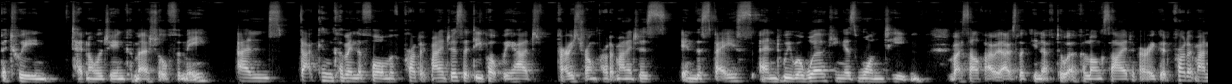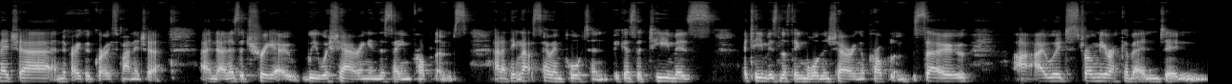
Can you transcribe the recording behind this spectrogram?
between technology and commercial for me. And that can come in the form of product managers. At Depop, we had very strong product managers in the space, and we were working as one team. Myself, I was lucky enough to work alongside a very good product manager and a very good growth manager. And, and as a trio, we were sharing in the same problems. And I think that's so important because a team is a team is nothing more than sharing a problem. So I, I would strongly recommend in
